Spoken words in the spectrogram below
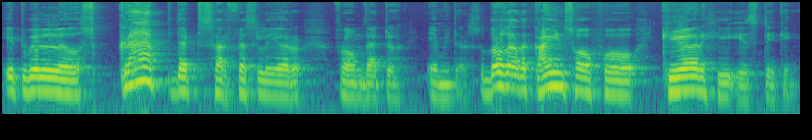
it will uh, scrap that surface layer from that uh, emitter. So those are the kinds of uh, care he is taking.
